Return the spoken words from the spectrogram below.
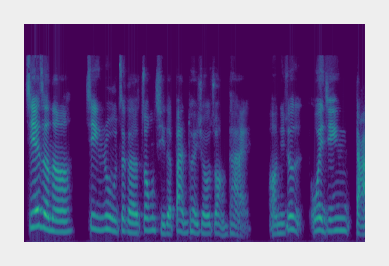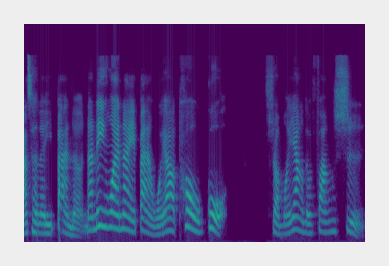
接着呢，进入这个中期的半退休状态哦，你就我已经达成了一半了，那另外那一半我要透过什么样的方式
